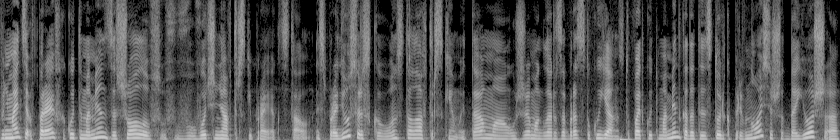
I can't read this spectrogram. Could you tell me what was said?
понимаете, в проект в какой-то момент зашел в, в- в очень авторский проект стал. Из продюсерского он стал авторским, и там а, уже могла разобраться только я. Наступает какой-то момент, когда ты столько привносишь, отдаешь, а,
